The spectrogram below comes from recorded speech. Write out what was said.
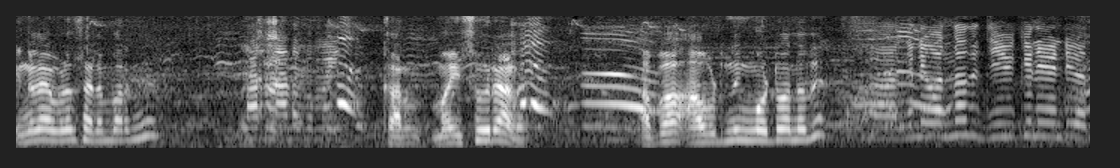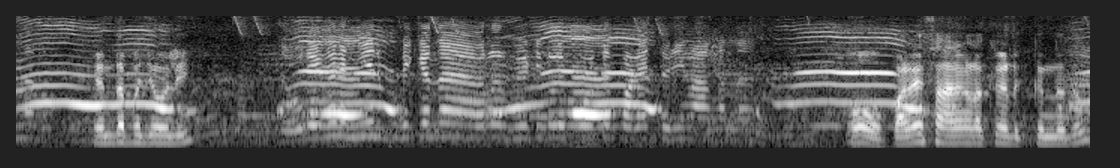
നിങ്ങൾ എവിടെ സ്ഥലം പറഞ്ഞു? മൈസൂരാണ്. അപ്പൊ അവിടുന്ന് ഇങ്ങോട്ട് വന്നത്? ആ, അങ്ങനെ വന്നത് ജീവിക്കാൻ വേണ്ടി വന്നത്. എന്താ ജോലി? ഓ പഴയ സാധനങ്ങളൊക്കെ എടുക്കുന്നതും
